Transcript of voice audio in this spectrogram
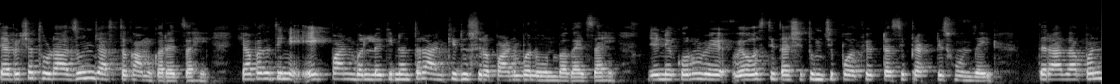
त्यापेक्षा थोडं अजून जास्त काम करायचं आहे. ह्या पद्धतीने एक पान बनलं की नंतर आणखी दुसरं पान बनवून बघायचं आहे. जेणेकरून वे व्यवस्थित अशी तुमची परफेक्ट अशी प्रॅक्टिस होऊन जाईल. तर आज आपण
